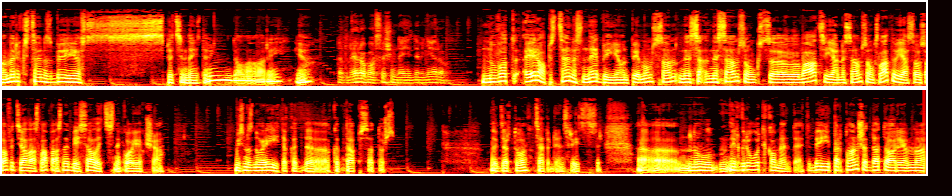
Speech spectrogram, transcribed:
Amerikas cenas bija s- 599 dolāri. Jā. Tātad Eiropā 699 eiro. Nu, vot, Eiropas cenas nebija, un pie mums sam, ne, ne Samsungs uh, Vācijā, ne Samsungs Latvijā savas oficiālās lapās nebija salicis neko iekšā. Vismaz no rīta, kad, uh, kad tāpa saturs. Līdz ar to ceturtdienas rīts tas ir. Uh, nu, ir grūti komentēt. Bija par planšetdatoriem, uh,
